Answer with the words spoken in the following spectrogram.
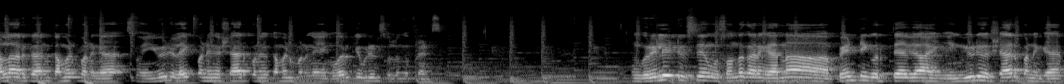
நல்லா இருக்கான்னு கமெண்ட் பண்ணுங்கள் ஸோ எங்கள் வீடியோ லைக் பண்ணுங்கள் ஷேர் பண்ணுங்கள் கமெண்ட் பண்ணுங்கள் எங்கள் ஒர்க் எப்படின்னு சொல்லுங்கள் ஃப்ரெண்ட்ஸ் உங்கள் ரிலேட்டிவ்ஸு உங்கள் சொந்தக்காரங்க யாருன்னா பெயிண்டிங் ஒர்க் தேவையா? எங்கள் எங்கள் வீடியோ ஷேர் பண்ணுங்கள்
